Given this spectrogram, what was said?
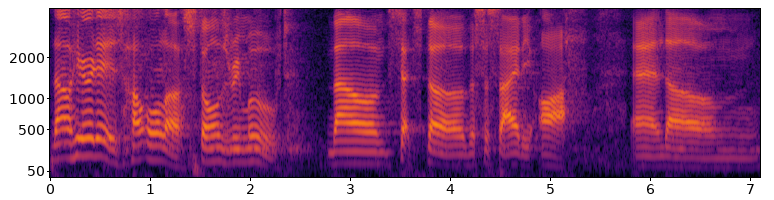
Now here it is, Hauola, stones removed. Now sets the, the society off. And um,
